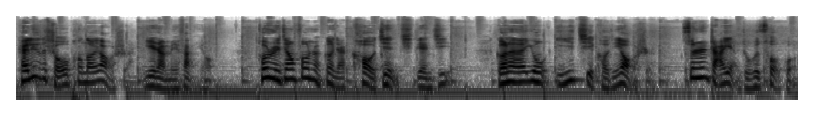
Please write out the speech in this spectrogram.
凯莉的手碰到钥匙，依然没反应。托瑞将风筝更加靠近起电机，格兰用仪器靠近钥匙，虽然眨眼就会错过，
